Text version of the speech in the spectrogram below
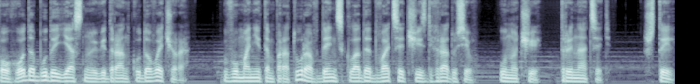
Погода буде ясною від ранку до вечора. В Умані температура вдень складе 26 градусів, уночі 13. Штиль.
